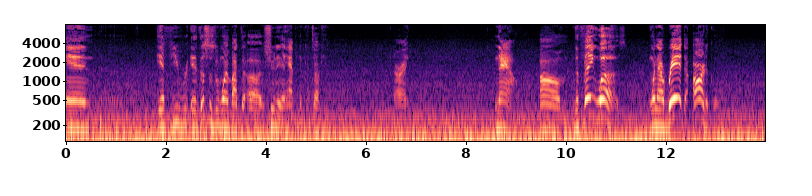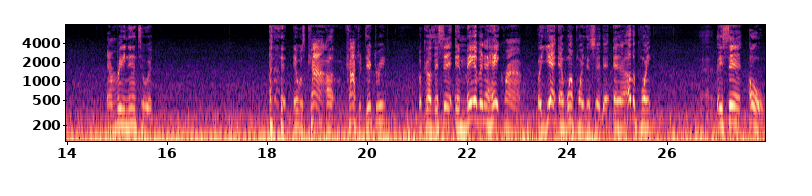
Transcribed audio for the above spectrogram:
and if you if this is the one about the uh, shooting that happened in Kentucky. All right. Now, um, the thing was when I read the article and I'm reading into it, it was kind of uh, contradictory because they said it may have been a hate crime, but yet at one point they said that, and at another point they said, "Oh,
